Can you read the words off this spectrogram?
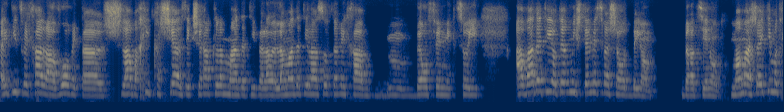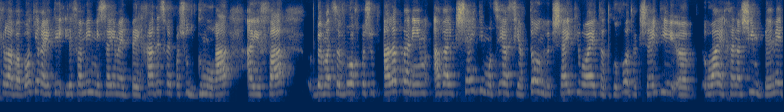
הייתי צריכה לעבור את השלב הכי קשה הזה, כשרק למדתי ולמדתי לעשות עריכה באופן מקצועי, עבדתי יותר מ-12 שעות ביום, ברצינות, ממש, הייתי מתחילה בבוקר, הייתי לפעמים מסיימת ב-11 פשוט גמורה, עייפה, במצב רוח פשוט על הפנים, אבל כשהייתי מוציאה סרטון וכשהייתי רואה את התגובות וכשהייתי uh, רואה איך אנשים באמת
